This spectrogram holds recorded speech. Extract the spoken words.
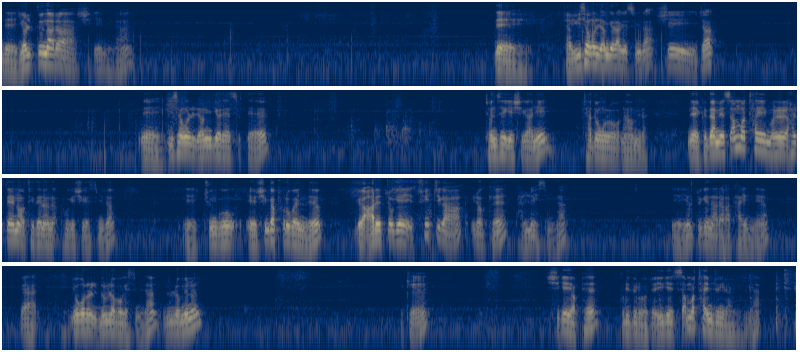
네, 12나라 시계입니다. 네. 자, 위성을 연결하겠습니다. 시작. 네, 위성을 연결했을 때 전 세계 시간이 자동으로 나옵니다. 네, 그 다음에 썸머 타임을 할 때는 어떻게 되나 보시겠습니다. 예, 중국, 예, 싱가포르가 있는데요. 이 아래쪽에 스위치가 이렇게 달려 있습니다. 예, 12개 나라가 다 있네요. 자, 요거를 눌러 보겠습니다. 누르면은 이렇게 시계 옆에 불이 들어오죠. 이게 썸머 타임 중이라는 겁니다.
